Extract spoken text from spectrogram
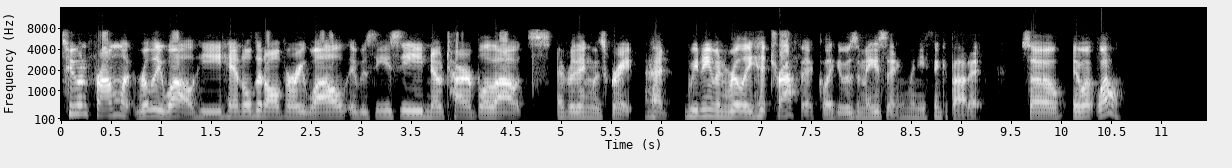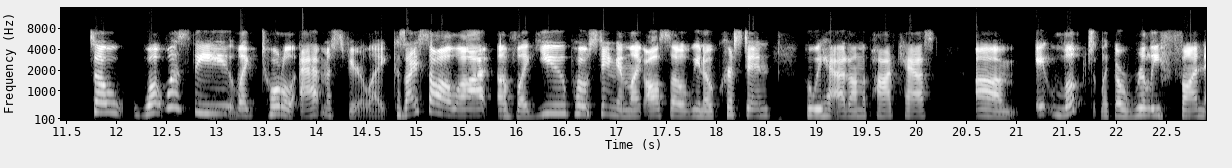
to and from went really well. He handled it all very well. It was easy, no tire blowouts. Everything was great. I had we didn't even really hit traffic. Like it was amazing when you think about it. So it went well. So, what was the like total atmosphere like? Because I saw a lot of like you posting and like also, you know, Kristen, who we had on the podcast. Um, it looked like a really fun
